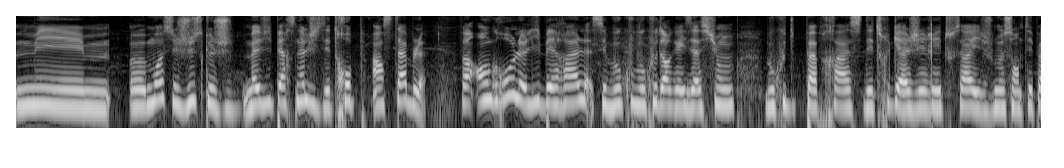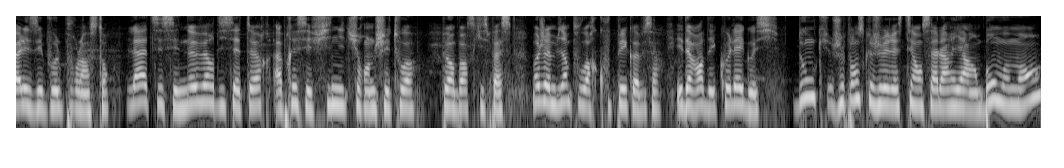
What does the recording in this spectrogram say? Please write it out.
Mais euh, moi, c'est juste que ma vie personnelle, j'étais trop instable. Enfin, en gros, le libéral, c'est beaucoup, beaucoup d'organisation, beaucoup de paperasse, des trucs à gérer, tout ça, et je me sentais pas les épaules pour l'instant. Là, tu sais, c'est 9h, 17h, après c'est fini, tu rentres chez toi, peu importe ce qui se passe. Moi, j'aime bien pouvoir couper comme ça, et d'avoir des collègues aussi. Donc, je pense que je vais rester en salariat un bon moment,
